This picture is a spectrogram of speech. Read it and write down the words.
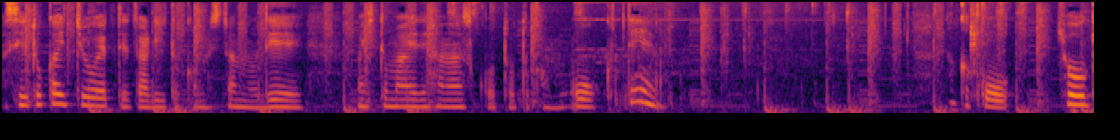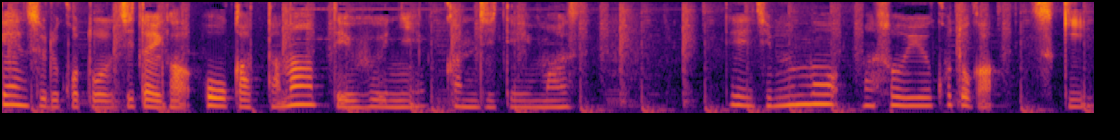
生徒会長をやってたりとかもしたので、まあ、人前で話すこととかも多くてなんかこう表現すること自体が多かったなっていう風に感じています。で自分も、まあ、そういうことが好き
